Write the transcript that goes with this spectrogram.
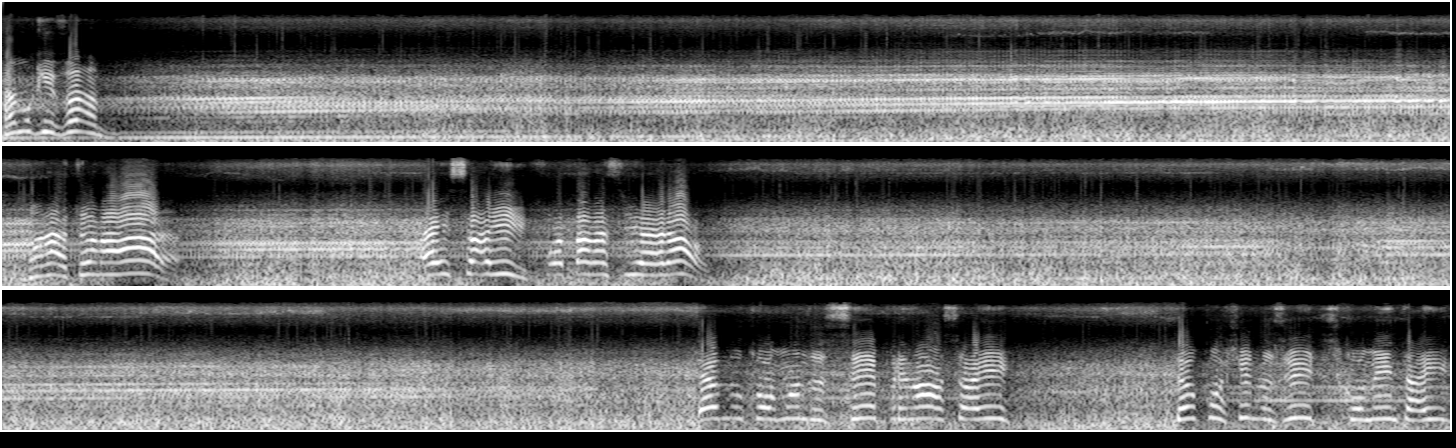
Vamos que vamos. Tô na hora. É isso aí. Fortalece geral. Tamo no comando sempre nosso aí. Estão curtindo os vídeos? Comenta aí.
